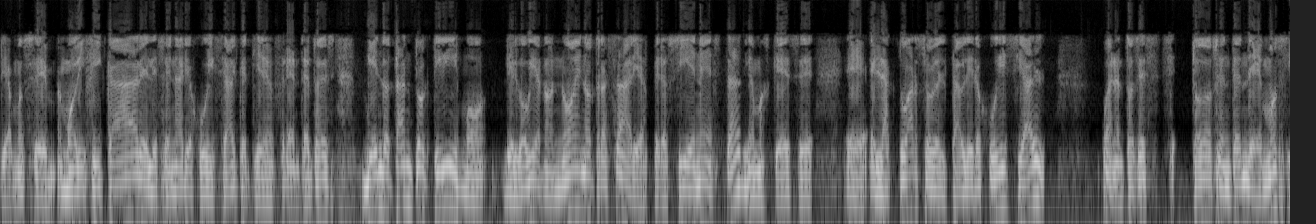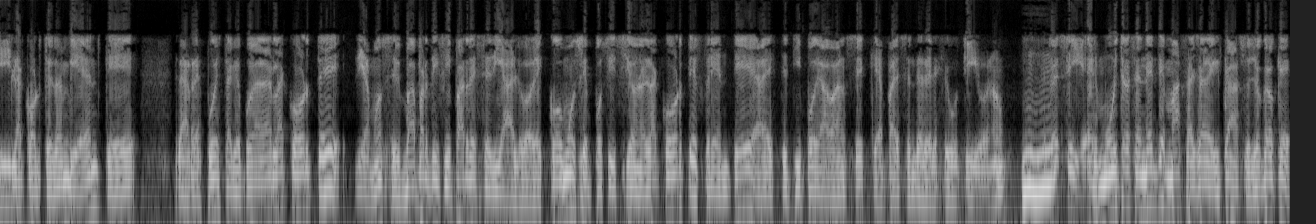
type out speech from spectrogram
digamos, eh, modificar el escenario judicial que tiene enfrente. Entonces, viendo tanto activismo del gobierno, no en otras áreas, pero sí en esta, digamos que es eh, el actuar sobre el tablero judicial, bueno, entonces todos entendemos, y la Corte también, que la respuesta que pueda dar la Corte, digamos, va a participar de ese diálogo, de cómo se posiciona la Corte frente a este tipo de avances que aparecen desde el Ejecutivo, ¿no? Entonces sí, es muy trascendente más allá del caso. Yo creo que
